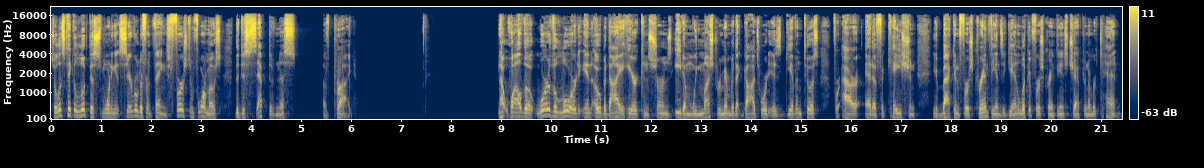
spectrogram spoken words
So let's take a look this morning at several different things. First and foremost, the deceptiveness of pride. Now, while the word of the Lord in Obadiah here concerns Edom, we must remember that God's word is given to us for our edification. Back in 1 Corinthians again, look at 1 Corinthians chapter number 10.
